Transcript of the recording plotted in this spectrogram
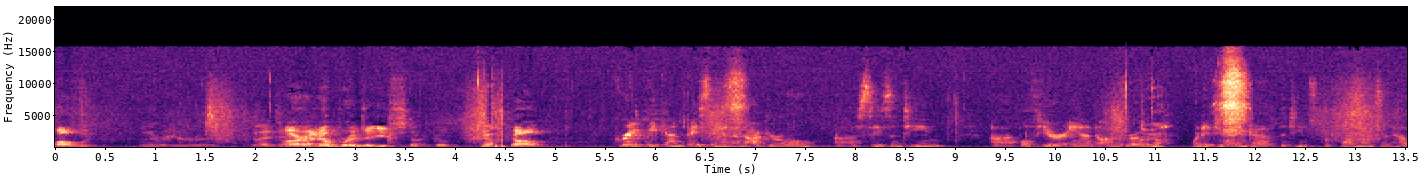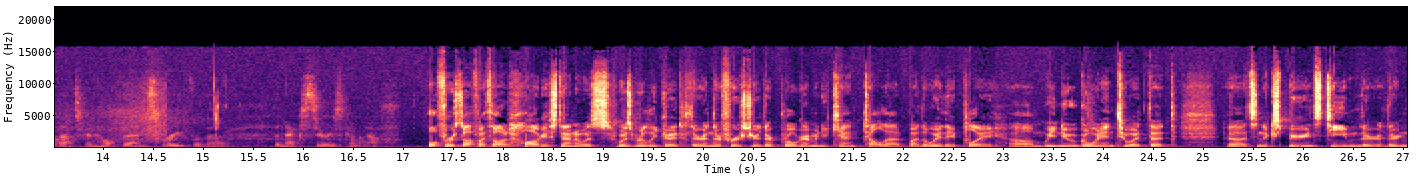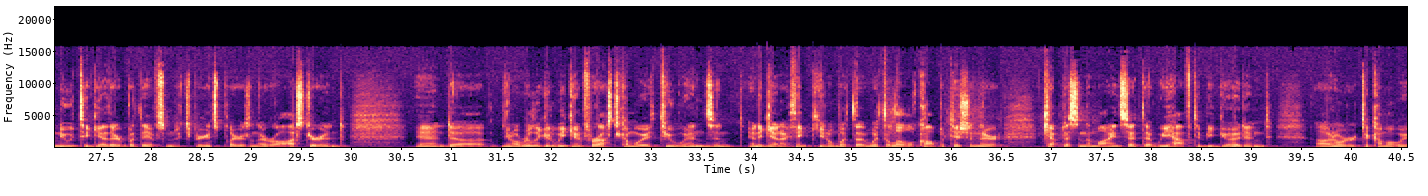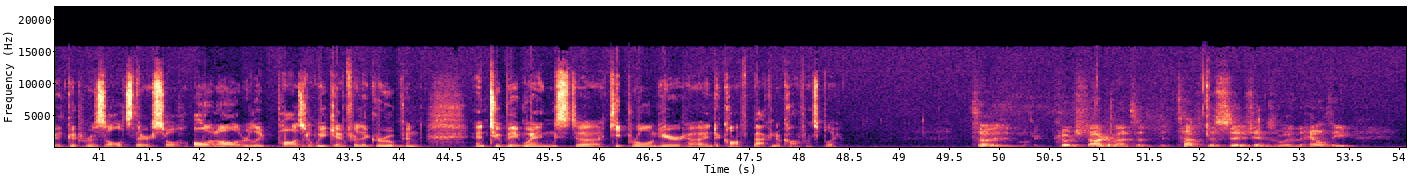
Well, when- whenever you're ready. Go ahead. All right, no, Bridget, you start, go. Yeah. Go. Great weekend facing an inaugural uh, season team, uh, both here and on the road. Yeah. What did you think of the team's performance and how that's going to help them spur you for the, the next series coming up? Well, first off, I thought Augustana was was really good. They're in their first year of their program, and you can't tell that by the way they play. Um, we knew going into it that uh, it's an experienced team. They're they're new together, but they have some experienced players on their roster, and and uh, you know, a really good weekend for us to come away with two wins. And and again, I think you know, with the with the level of competition there, kept us in the mindset that we have to be good, and uh, in order to come away with good results there. So all in all, a really positive weekend for the group, and and two big wins to keep rolling here uh, into conf- back into conference play. So, Coach, talk about tough decisions with healthy,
